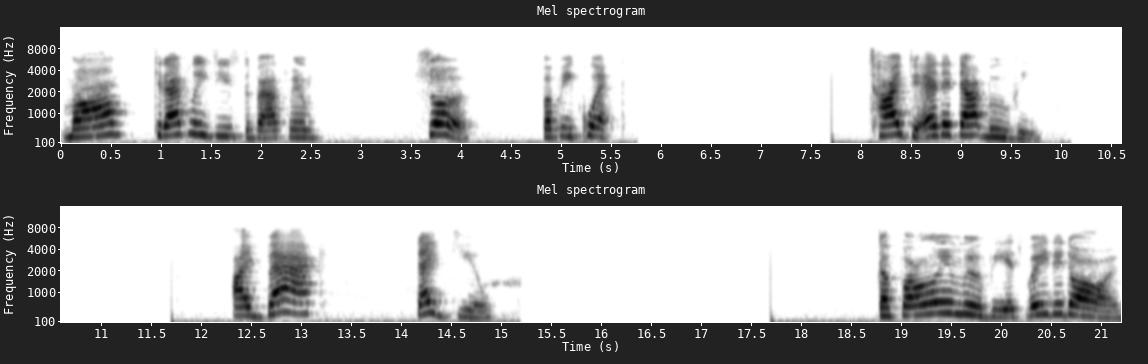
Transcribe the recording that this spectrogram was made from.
Mom, can I please use the bathroom? Sure, but be quick. Time to edit that movie. I'm back. Thank you. The following movie is rated R.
